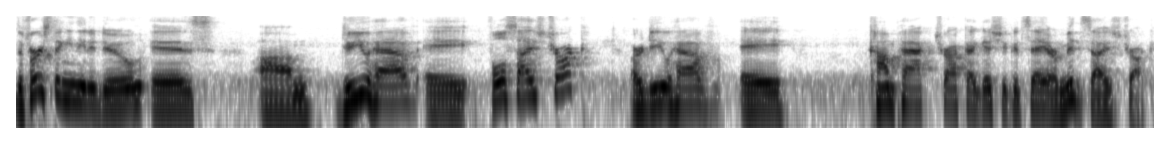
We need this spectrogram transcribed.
The first thing you need to do is, um, do you have a full-size truck or do you have a compact truck, I guess you could say, or mid-size truck?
